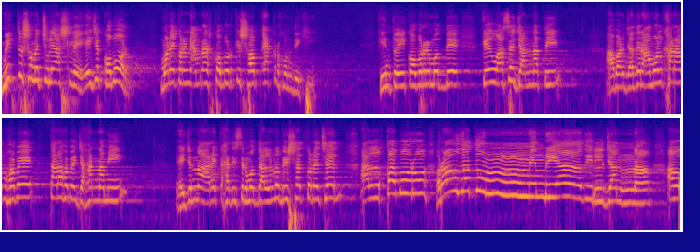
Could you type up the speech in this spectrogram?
মৃত্যুর সময় চলে আসলে এই যে কবর, মনে করেন আমরা কবরকে সব একরকম দেখি। কিন্তু এই কবরের মধ্যে কেউ আছে জান্নাতি, আবার যাদের আমল খারাপ হবে, তারা হবে জাহান্নামি। এই জন্য আরেক হাদিসের মধ্যে আল্লাহ ইরশাদ করেছেন, আল কবরু রাউযাতুম মিন রিয়াদিল আও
